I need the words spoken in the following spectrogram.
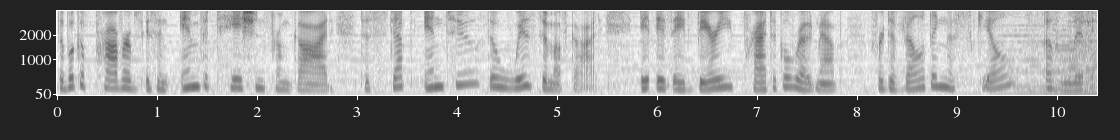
The book of Proverbs is an invitation from God to step into the wisdom of God. It is a very practical roadmap for developing the skill of living.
